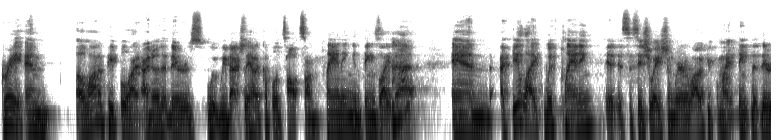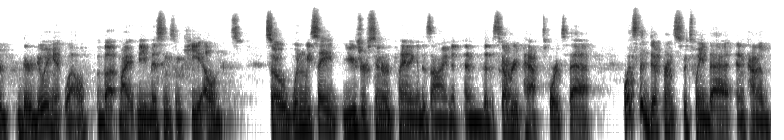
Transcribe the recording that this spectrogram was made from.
Great. And a lot of people, I, I know that there's, we've actually had a couple of talks on planning and things like uh-huh. that. And I feel like with planning, it's a situation where a lot of people might think that they're, they're doing it well, but might be missing some key elements. So when we say user-centered planning and design and, and the discovery path towards that, what's the difference between that and kind of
